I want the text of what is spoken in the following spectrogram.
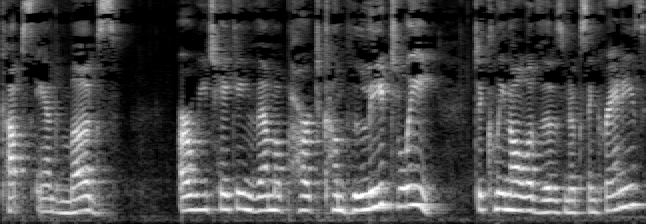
cups and mugs. Are we taking them apart completely to clean all of those nooks and crannies?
